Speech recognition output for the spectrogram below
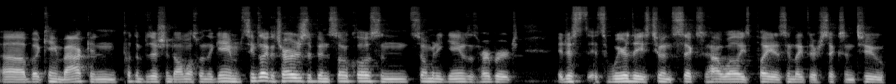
uh, but came back and put them in position to almost win the game. Seems like the Chargers have been so close in so many games with Herbert. It just it's weird that he's two and six. How well he's played. It seems like they're six and two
